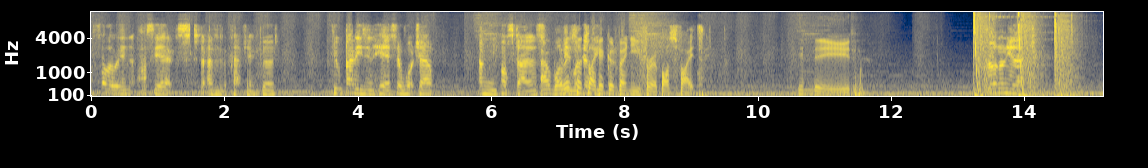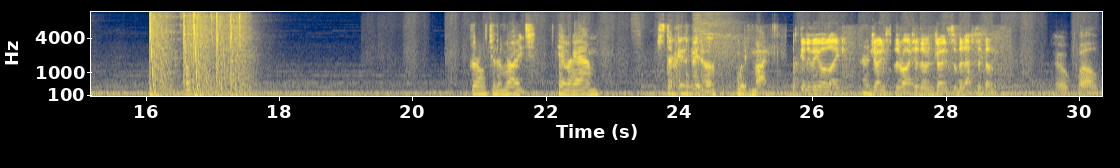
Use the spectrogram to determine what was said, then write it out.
Following RCX and the captain. Good. Few baddies in here, so watch out. I mean, hostiles. Uh, well, I mean, this looks whatever like a good venue for a boss fight. Indeed. you- Drone on your left. Drone to the right. Here I am. Stuck in the middle with Mike. It's going to be all like Jones to the right of them Jones to the left of them. Oh, well.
